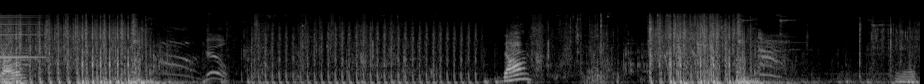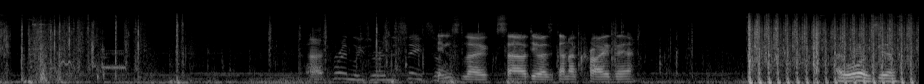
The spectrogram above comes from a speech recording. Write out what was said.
Down. Down. Yes. Feels like Saudi was gonna cry there. I was, yeah.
